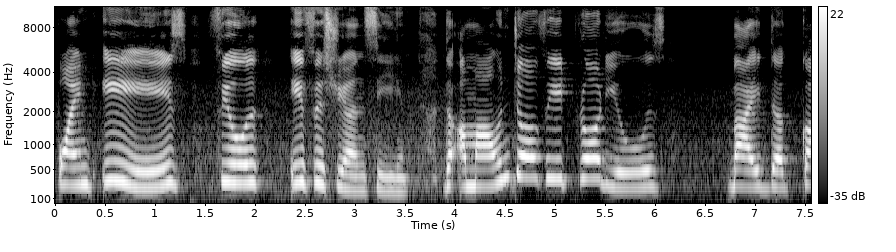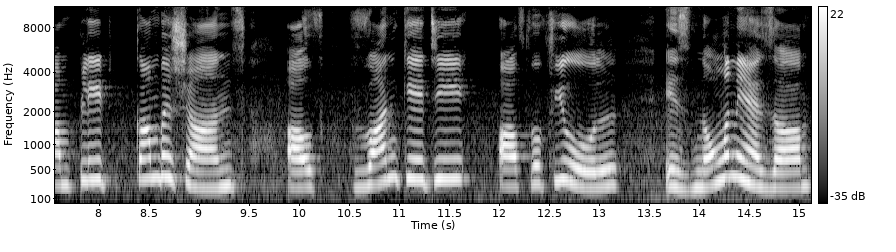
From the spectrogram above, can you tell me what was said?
point is fuel efficiency. The amount of heat produced by the complete combustions of 1 kg of fuel is known as a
